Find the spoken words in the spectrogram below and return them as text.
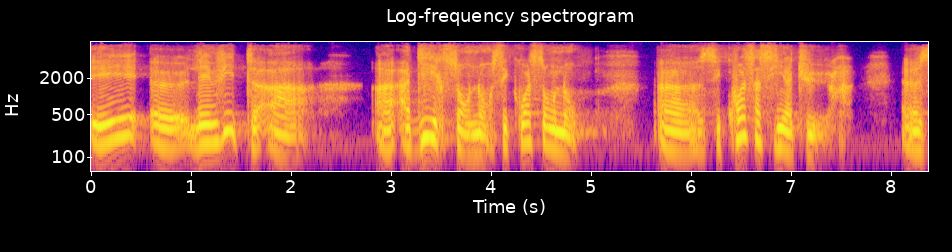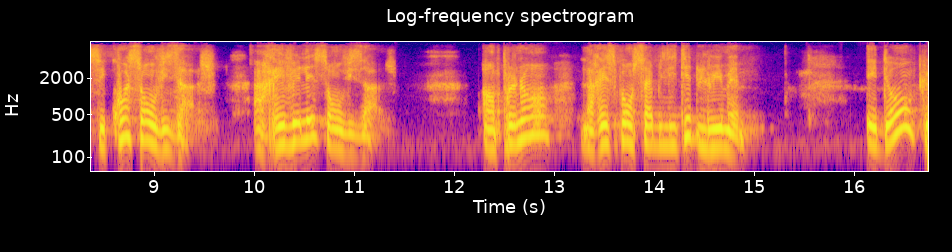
et euh, l'invite à, à, dire son nom. C'est quoi son nom? Euh, C'est quoi sa signature? C'est quoi son visage? À révéler son visage en prenant la responsabilité de lui-même. Et donc,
